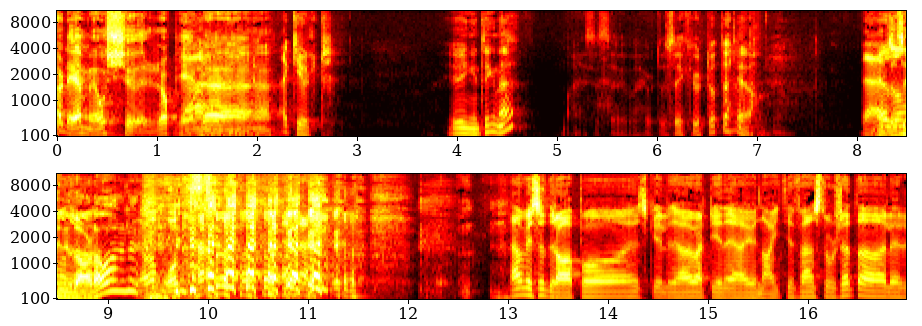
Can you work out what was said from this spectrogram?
er det med å kjøre opp hele Det er kult. Gjør ingenting, det. Nei, Jeg synes det hørtes litt kult ut, det. Ja. Det er jo sånn sine daler, da, eller? Ja, må Ja, hvis du drar på Jeg husker jeg har jo vært United-fan stort sett, da, eller,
